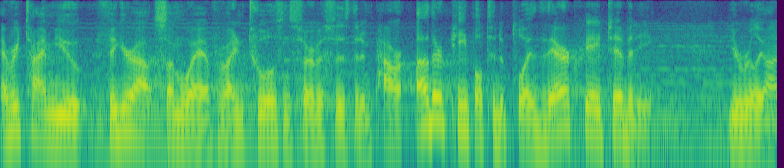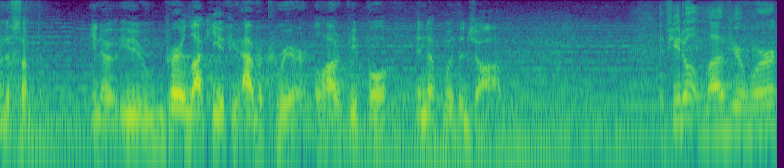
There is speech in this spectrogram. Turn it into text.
Every time you figure out some way of providing tools and services that empower other people to deploy their creativity, you're really onto something. You know, you're very lucky if you have a career. A lot of people end up with a job. If you don't love your work,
